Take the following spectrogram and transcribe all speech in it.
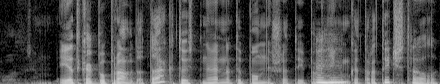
козырем. И это как бы правда так, то есть, наверное, ты помнишь это и по mm-hmm. книгам, которые ты читала,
